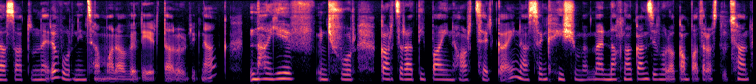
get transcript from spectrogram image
դասատուները, որն ինձ համար ավելի էր տարօրինակ, նաև ինչ որ կարծրատիպային հարցեր կային, ասենք հիշում եմ, մեր նախնական զինվորական պատրաստության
